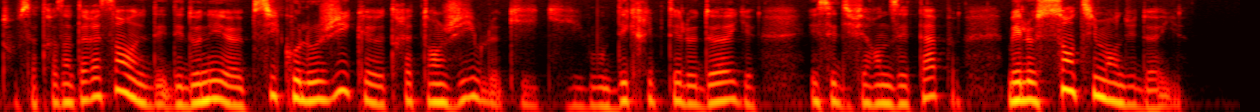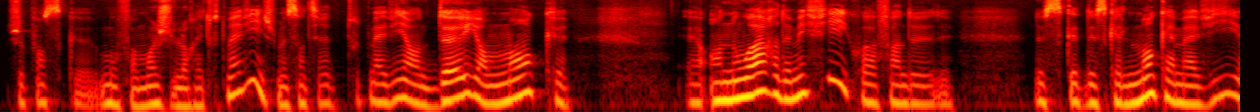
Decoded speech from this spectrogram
trouve ça très intéressant, des, données euh, psychologiques euh, très tangibles qui, vont décrypter le deuil et ses différentes étapes. Mais le sentiment du deuil, je pense que, bon, enfin, moi, je l'aurai toute ma vie. Je me sentirai toute ma vie en deuil, en manque, euh, en noir de mes filles, quoi. Enfin, de, de, de ce qu'elles manquent à ma vie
